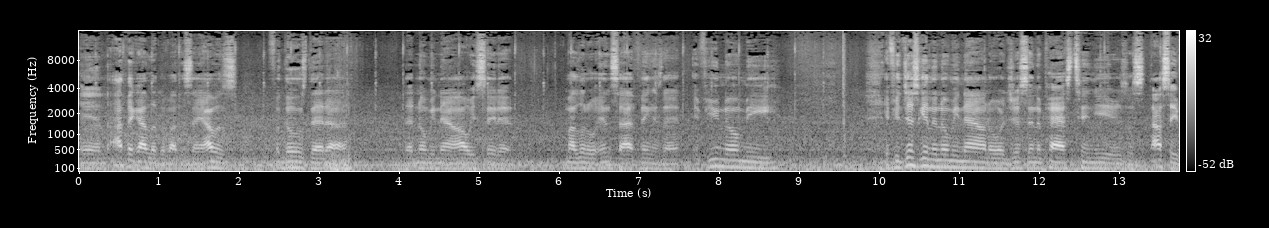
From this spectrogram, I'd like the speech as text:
and I think I look about the same. I was, for those that uh, that know me now, I always say that my little inside thing is that if you know me, if you're just getting to know me now, or just in the past ten years, or I'll say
